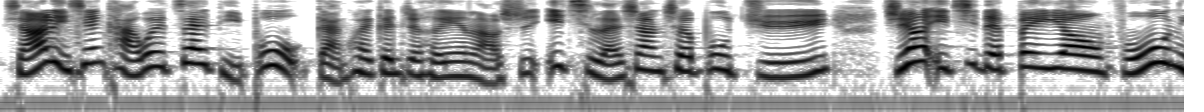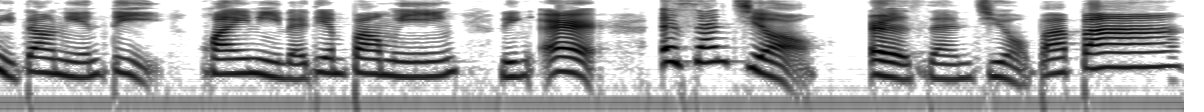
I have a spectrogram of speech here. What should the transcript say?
想要领先卡位在底部，赶快跟着何燕老师一起来上车布局。只要一季的费用，服务你到年底。欢迎你来电报名：零二二三九二三九八八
